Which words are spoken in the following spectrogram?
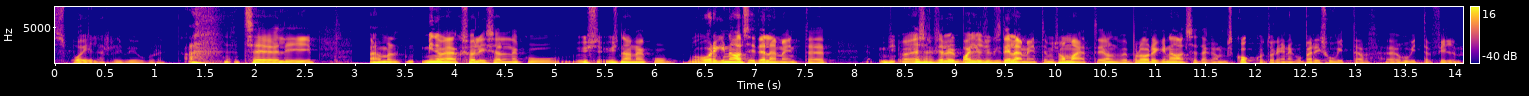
Spoiler review, kurat. et see oli, vähemalt minu jaoks oli seal nagu üsna, üsna nagu originaalseid elemente, et ühesõnaga, seal oli palju siukseid elemente, mis omaette ei olnud võib-olla originaalsed, aga mis kokku tuli nagu päris huvitav, huvitav film.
